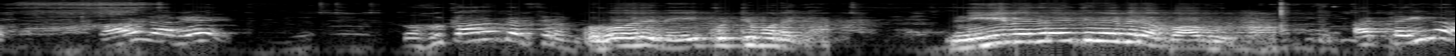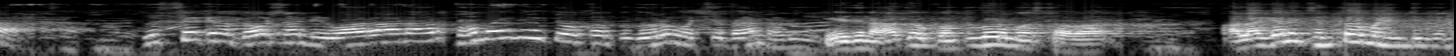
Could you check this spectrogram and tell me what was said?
బహుకాల దర్శనం. ఓరి నీ పుట్టి మునగ నీవెదురైతేవేమిరా బాబు? అట్లయినా దుశ్చక్ర దోష నివారణార్థమై నీతో కొంత దూరం వచ్చేదా అని అడుగు. ఏది నాతో కొంత దూరం వస్తావా? అలాగనే చింతామణి ఇంటికి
